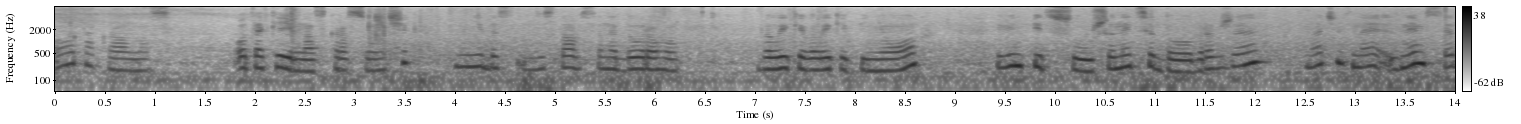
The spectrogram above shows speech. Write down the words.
Отака у нас Отакий в нас красунчик. Мені дістався недорого. Великий-великий піньок. Він підсушений, це добре вже. Значить, з, ним все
